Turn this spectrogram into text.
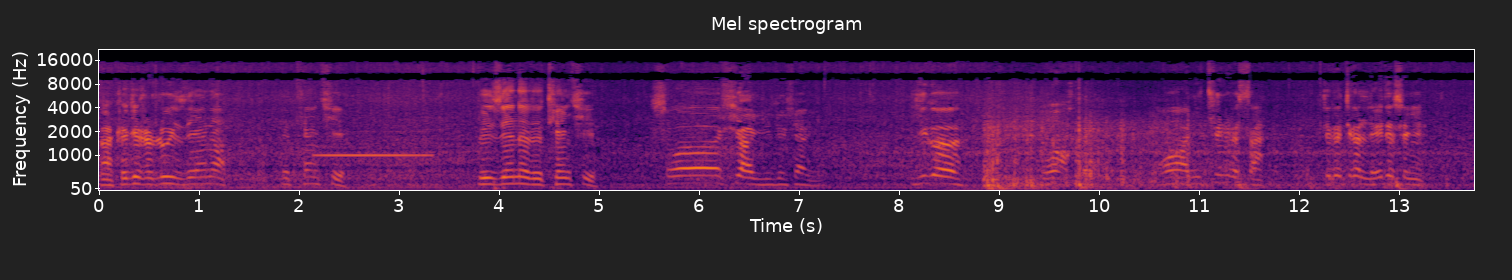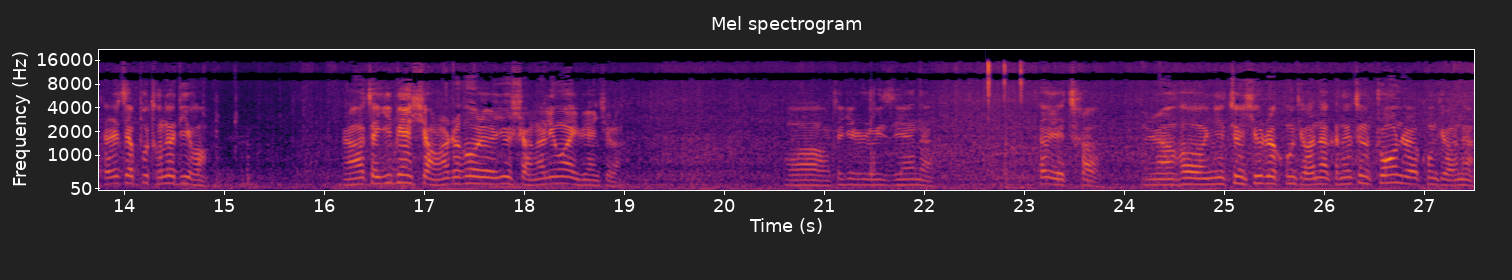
看，这就是路易斯安那的天气。路易斯安那的天气，说下雨就下雨。一个，哇，哇，你听这个山，这个这个雷的声音，它是在不同的地方，然后在一边响了之后，又响到另外一边去了。哇，这就是路易斯安那，特别差。然后你正修着空调呢，可能正装着空调呢，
